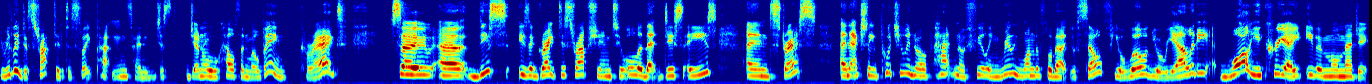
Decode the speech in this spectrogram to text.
really destructive to sleep patterns and just general health and well-being correct so uh, this is a great disruption to all of that dis-ease and stress and actually put you into a pattern of feeling really wonderful about yourself your world your reality while you create even more magic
